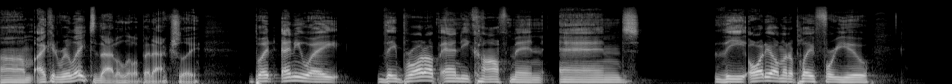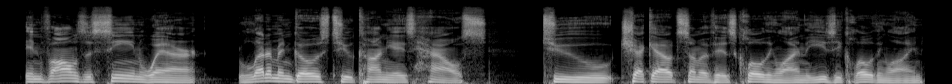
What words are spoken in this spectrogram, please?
Um, I could relate to that a little bit actually. But anyway, they brought up Andy Kaufman and the audio I'm going to play for you involves a scene where Letterman goes to Kanye's house to check out some of his clothing line, the Yeezy clothing line,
